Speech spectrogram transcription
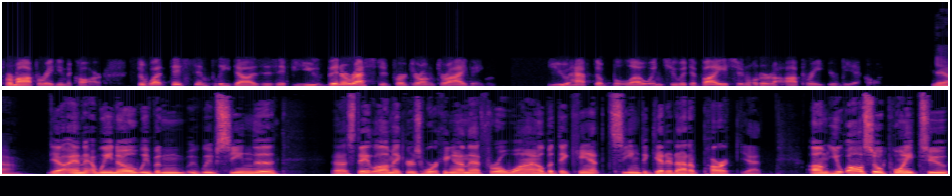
from operating the car. So what this simply does is if you've been arrested for drunk driving, you have to blow into a device in order to operate your vehicle. Yeah. Yeah, and we know we've been we've seen the uh, state lawmakers working on that for a while, but they can't seem to get it out of park yet. Um, you also point to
